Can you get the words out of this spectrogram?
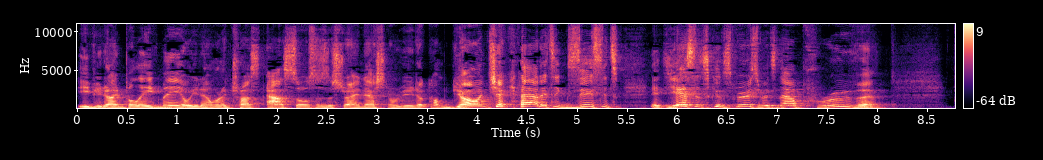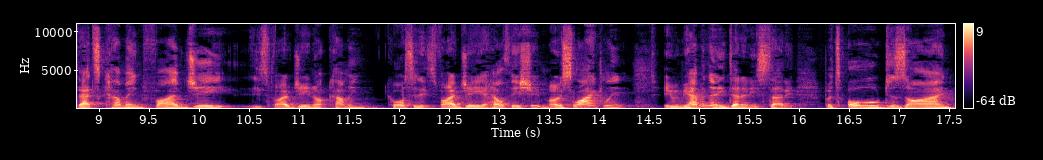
If you don't believe me or you don't want to trust our sources, AustralianNationalReview.com, go and check it out. It exists. It's, it's yes, it's conspiracy, but it's now proven. That's coming. 5G. Is 5G not coming? Of course it is. 5G a health issue? Most likely. Even if you haven't done any study. But it's all designed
